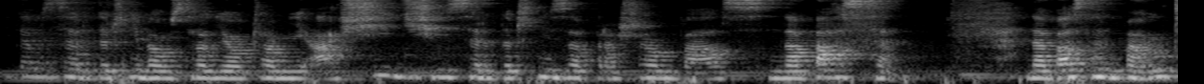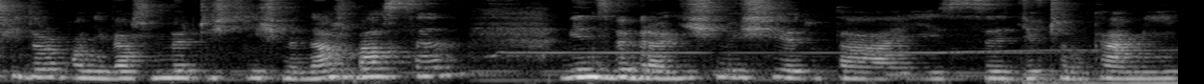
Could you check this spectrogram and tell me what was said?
Witam serdecznie w Australii oczami Asi. Dzisiaj serdecznie zapraszam Was na basen. Na basen w Maroochydore, ponieważ my czyściliśmy nasz basen, więc wybraliśmy się tutaj z dziewczynkami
